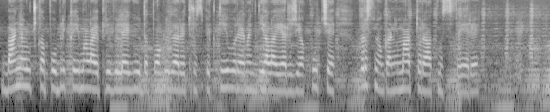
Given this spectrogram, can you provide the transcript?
Banja Lučka publika imala je privilegiju da pogleda retrospektivu remek dijela Jeržija Kuće, vrsnog animatora atmosfere. Muzika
